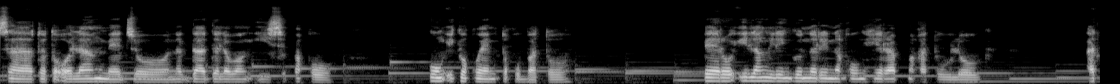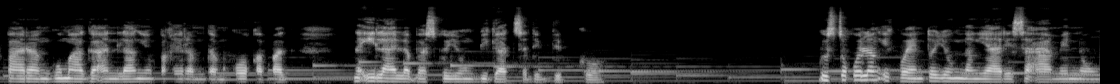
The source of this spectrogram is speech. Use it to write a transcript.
Sa totoo lang medyo nagdadalawang isip ako kung ikukwento ko ba to. Pero ilang linggo na rin akong hirap makatulog at parang gumagaan lang yung pakiramdam ko kapag nailalabas ko yung bigat sa dibdib ko. Gusto ko lang ikwento yung nangyari sa amin nung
